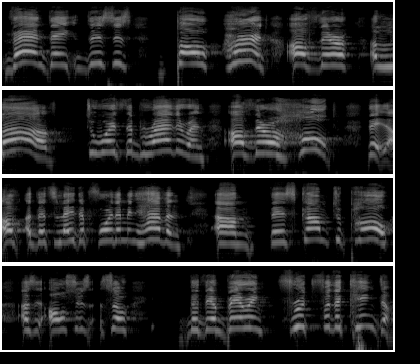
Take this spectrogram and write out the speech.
then they, this is Paul heard of their love towards the brethren of their hope that's laid up for them in heaven. Um, has come to Paul as it also is, so that they're bearing fruit for the kingdom.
